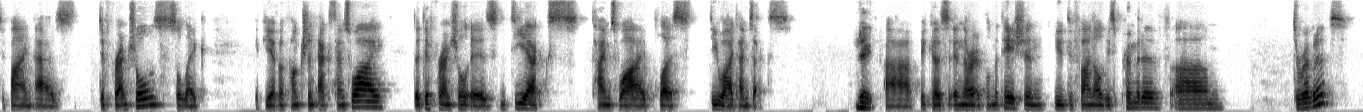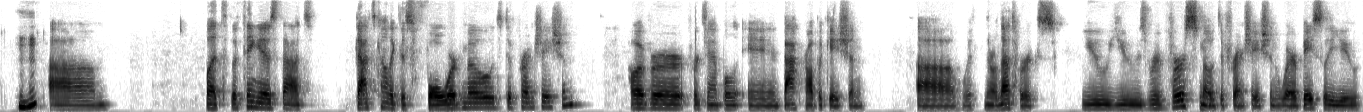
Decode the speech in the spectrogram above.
defined as differentials. So like if you have a function x times y, the differential is dx times y plus dy times x. Right. Uh, because in our implementation, you define all these primitive um, derivatives. Mm-hmm. Um, but the thing is that that's kind of like this forward mode differentiation. However, for example, in backpropagation uh, with neural networks, you use reverse mode differentiation, where basically you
